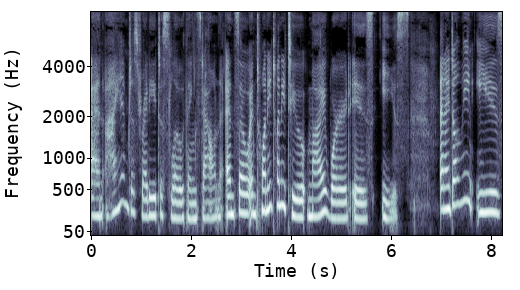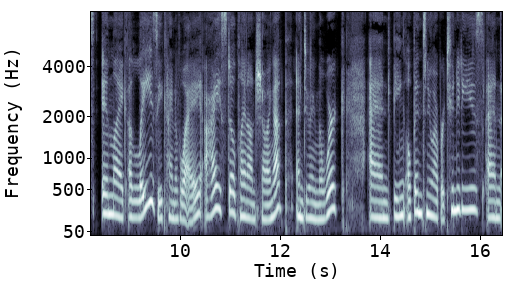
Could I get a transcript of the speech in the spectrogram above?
And I am just ready to slow things down. And so in 2022, my word is ease. And I don't mean ease in like a lazy kind of way. I still plan on showing up and doing the work and being open to new opportunities. And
